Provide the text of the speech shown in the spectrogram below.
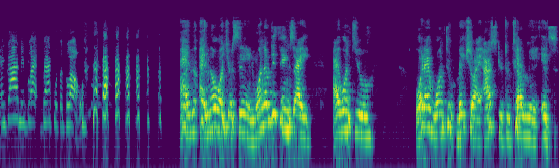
And God me black back with a glow. I know, I know what you're saying. One of the things I I want you, what I want to make sure I ask you to tell me is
